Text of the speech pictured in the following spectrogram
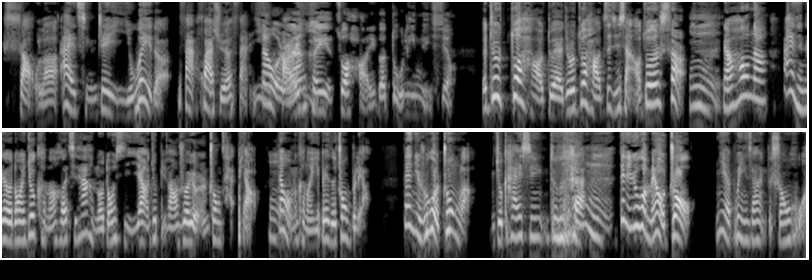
少了爱情这一味的化化学反应，但我仍然可以做好一个独立女性。呃，就是做好，对，就是做好自己想要做的事儿。嗯，然后呢，爱情这个东西就可能和其他很多东西一样，就比方说有人中彩票，但我们可能一辈子中不了。但你如果中了，你就开心，对不对？嗯。但你如果没有中，你也不影响你的生活。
